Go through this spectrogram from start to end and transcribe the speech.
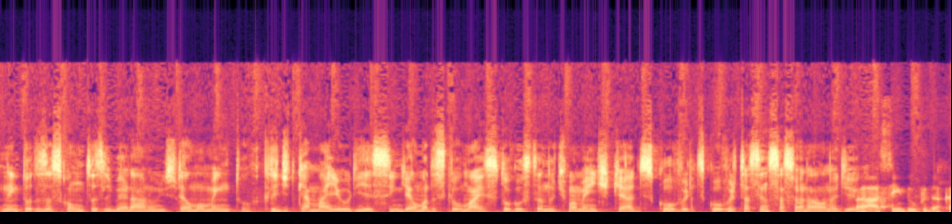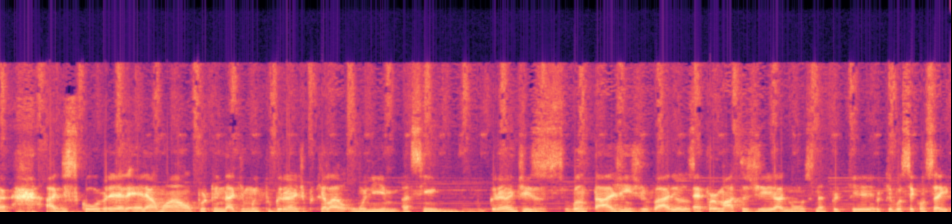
nem todas as contas liberaram isso até o momento. Acredito que a maioria sim, que é uma das que eu mais estou gostando ultimamente, que é a Discovery. A Discovery tá sensacional, né, Diego? Ah, sem dúvida, cara. A Discovery ela é uma oportunidade muito grande porque ela une assim grandes vantagens de vários é, formatos de anúncio, né? Porque porque você consegue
